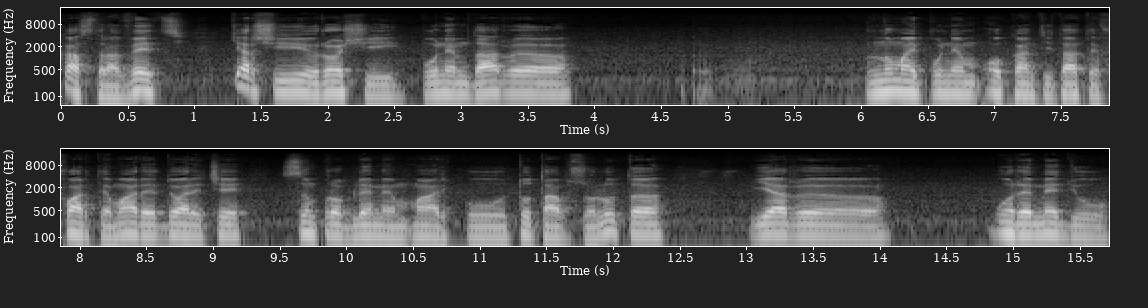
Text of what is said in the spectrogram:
Castraveți, chiar și roșii punem, dar uh, nu mai punem o cantitate foarte mare, deoarece sunt probleme mari cu tuta absolută, iar uh, un remediu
